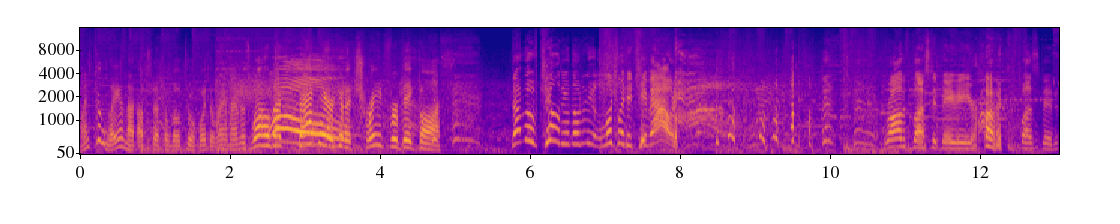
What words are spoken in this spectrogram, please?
Nice delay on that up special though to avoid the ram ram as well. That back air Oh! gonna trade for Big Boss. That move killed, even though it didn't even look like it came out. Rob's busted, baby. Rob's busted.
